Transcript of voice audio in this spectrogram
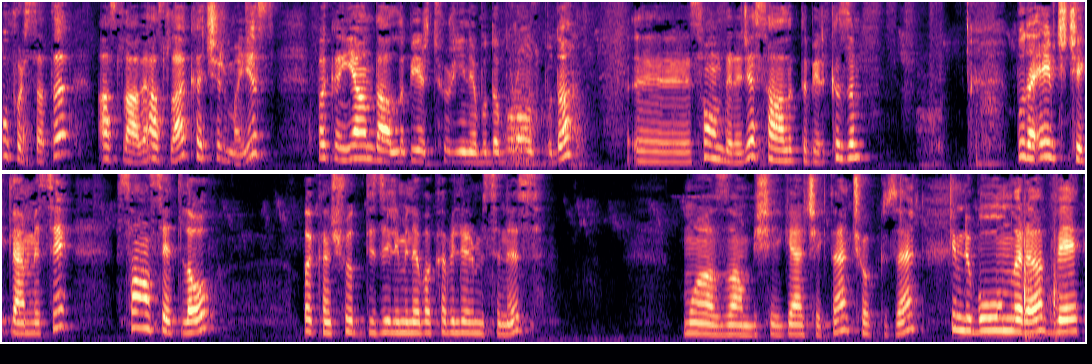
bu fırsatı asla ve asla kaçırmayız. Bakın yan dallı bir tür yine bu da bronz bu da. E, son derece sağlıklı bir kızım. Bu da ev çiçeklenmesi. Sunset Love. Bakın şu dizilimine bakabilir misiniz? Muazzam bir şey gerçekten çok güzel. Şimdi boğumlara ve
